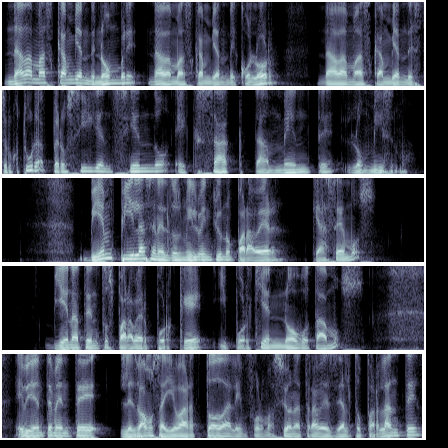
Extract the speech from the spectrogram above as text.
Nada más cambian de nombre, nada más cambian de color, nada más cambian de estructura, pero siguen siendo exactamente lo mismo. Bien pilas en el 2021 para ver qué hacemos, bien atentos para ver por qué y por quién no votamos. Evidentemente, les vamos a llevar toda la información a través de altoparlante.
